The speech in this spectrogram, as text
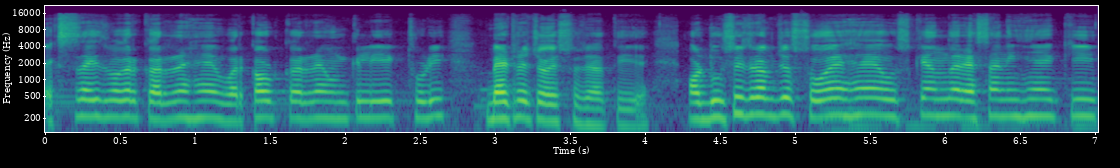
एक्सरसाइज वगैरह कर रहे हैं वर्कआउट कर रहे हैं, उनके लिए एक थोड़ी बेटर चॉइस हो जाती है। और दूसरी तरफ़ जो सोए है, उसके अंदर ऐसा नहीं है कि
